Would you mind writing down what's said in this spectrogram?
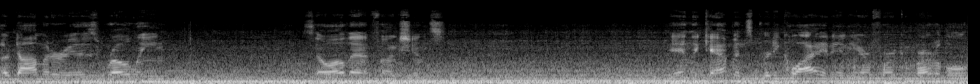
Odometer is rolling. So all that functions. And the cabin's pretty quiet in here for a convertible.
